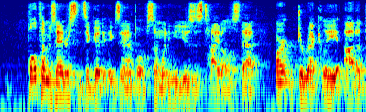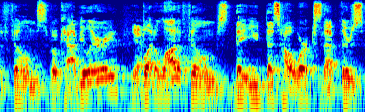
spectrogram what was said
Paul Thomas Anderson's a good example of someone who uses titles that aren't directly out of the film's vocabulary, Yeah. but a lot of films that you that's how it works. That there's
